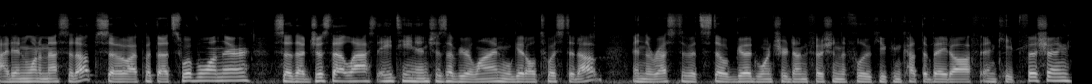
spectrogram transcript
I didn't want to mess it up, so I put that swivel on there so that just that last 18 inches of your line will get all twisted up and the rest of it's still good. Once you're done fishing the fluke, you can cut the bait off and keep fishing.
